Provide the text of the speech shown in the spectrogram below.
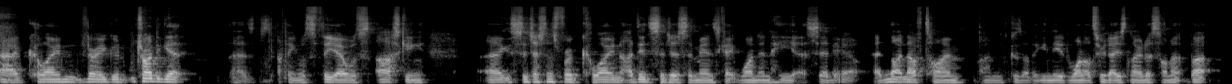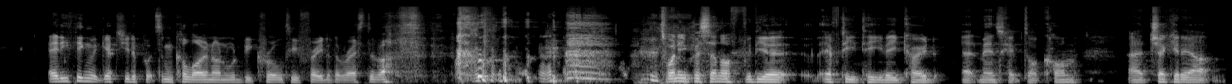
uh, cologne. Very good. Tried to get uh, I think it was Theo was asking uh, suggestions for a cologne. I did suggest a Manscaped one, and he uh, said yeah. uh, not enough time because um, I think he needed one or two days notice on it. But anything that gets you to put some cologne on would be cruelty free to the rest of us. 20% off with your FTTV code at manscaped.com. Uh, check it out.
